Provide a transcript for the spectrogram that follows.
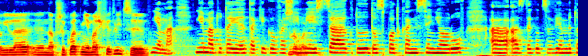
o ile y, na przykład nie ma świetlicy. Nie ma. Nie ma tutaj e, takiego właśnie, no właśnie. miejsca do, do, spotkań seniorów, a, a z tego co wiemy, to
